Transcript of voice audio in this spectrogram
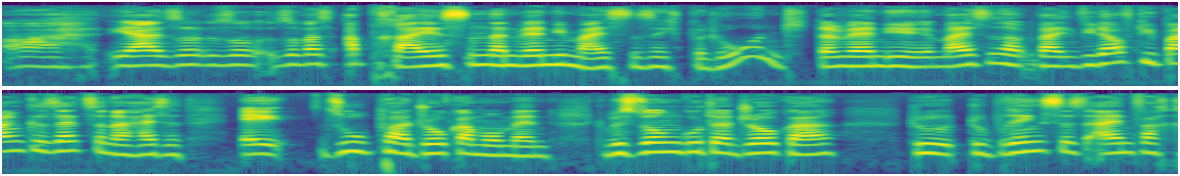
oh, ja, so, so, sowas abreißen, dann werden die meistens nicht belohnt. Dann werden die meistens wieder auf die Bank gesetzt und dann heißt es, ey, super Joker-Moment. Du bist so ein guter Joker. Du, du bringst es einfach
